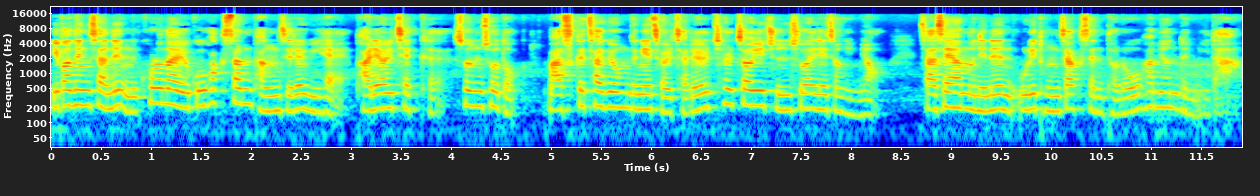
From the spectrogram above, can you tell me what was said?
이번 행사는 코로나19 확산 방지를 위해 발열 체크, 손 소독, 마스크 착용 등의 절차를 철저히 준수할 예정이며 자세한 문의는 우리 동작센터로 하면 됩니다.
